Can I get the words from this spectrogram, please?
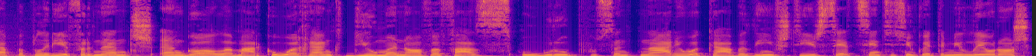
Para a papelaria Fernandes, Angola marca o arranque de uma nova fase. O Grupo Centenário acaba de investir 750 mil euros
